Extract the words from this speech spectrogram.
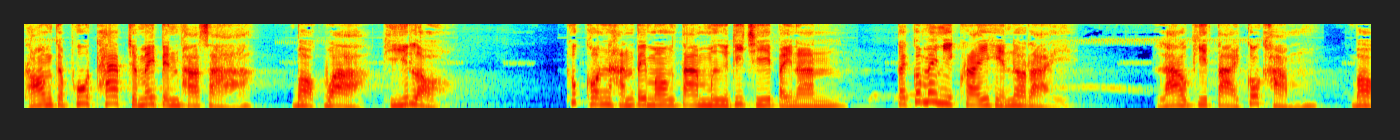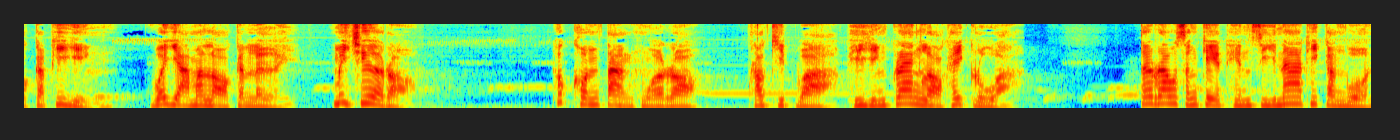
พร้อมกับพูดแทบจะไม่เป็นภาษา บอกว่าผีหลอก ทุกคนหันไปมองตามมือที่ชี้ไปนั้น แต่ก็ไม่มีใครเห็นอะไร แล้วพี่ตายก็ขำบอกกับพี่หญิง ว่าอย่ามาหลอกกันเลย ไม่เชื่อหรอก ทุกคนต่างหัวเราะเพราะคิดว่าพี่หญิงแกล้งหลอกให้กลัว แต่เราสังเกตเห็นสีหน้าที่กังวล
